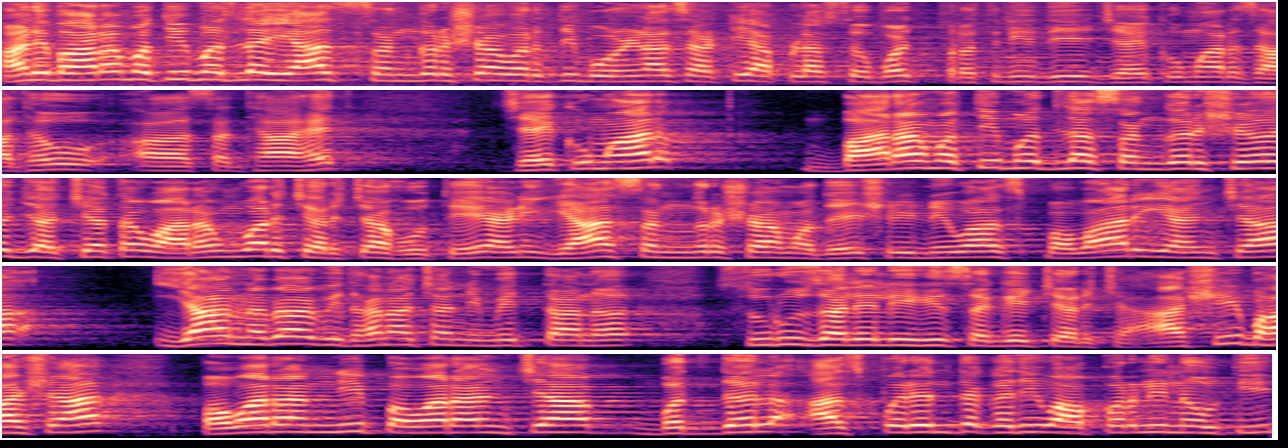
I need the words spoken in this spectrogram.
आणि बारामतीमधल्या याच संघर्षावरती बोलण्यासाठी आपल्यासोबत प्रतिनिधी जयकुमार जाधव सध्या आहेत. जयकुमार बारामतीमधला संघर्ष ज्याची आता वारंवार चर्चा होते आणि या संघर्षामध्ये श्रीनिवास पवार यांच्या या नव्या विधानाच्या निमित्तानं सुरू झालेली ही सगळी चर्चा. अशी भाषा पवारांनी पवारांच्या बद्दल आजपर्यंत कधी वापरली नव्हती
